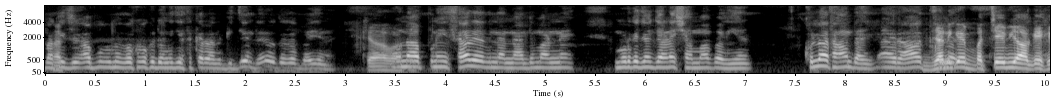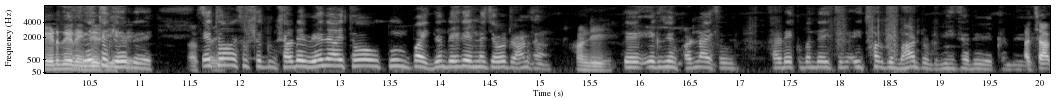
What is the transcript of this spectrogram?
ਬਾਕੀ ਆਪੋ ਨੂੰ ਵੱਖ ਵੱਖ ਡੰਗਰ ਜਿੱਥੇ ਘਰਾਂ ਦੇ ਗਿੱਜੇ ਹੁੰਦੇ ਨੇ ਉਧਰ ਤਾਂ ਬਹਿ ਜਾਣਾ। ਕੀ ਬਾਤ ਉਹਨਾਂ ਆਪਣੀ ਸਾਰੇ ਆਨੰਦ ਮਾਣਨੇ ਮੁੜ ਕੇ ਜਦੋਂ ਜਾਣੇ ਸ਼ਾਮਾਂ ਪੈ ਗਈਆਂ। ਖੁੱਲਾ ਥਾਂ ਹੁੰਦਾ ਸੀ ਐ ਰਾਤ ਜਾਨੀ ਕਿ ਬੱਚੇ ਵੀ ਆ ਕੇ ਖੇਡਦੇ ਰਹਿੰਦੇ ਇੱਥੇ ਸੀ ਖੇਡਦੇ ਰਹੇ। ਇੱਥੋਂ ਸ- ਸਾਡੇ ਵੇਹਦੇ ਇੱਥੋਂ ਤੂੰ ਭਾਈਦੇ ਦੇਖਦੇ ਇੰਨੇ ਚਲੋ ਟਾਣ ਸਾਂ। ਹਾਂਜੀ। ਤੇ ਇੱਕ ਦਿਨ ਫੜਨਾ ਇਥੋਂ ਸਾਡੇ ਇੱਕ ਬੰਦੇ ਇੱਥੇ ਇੱਥੋਂ ਕੇ ਬਾਹਰ ਟੁੱਟ ਗਈ ਸੀ ਸਾਡੇ ਵੇਖਣ ਦੇ। ਅੱਛਾ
